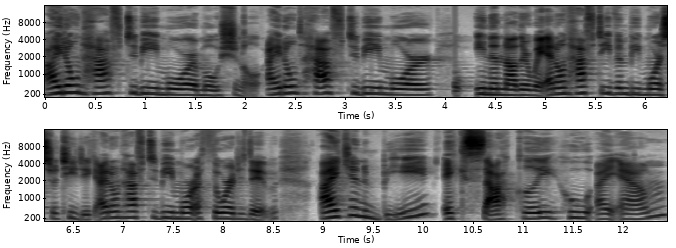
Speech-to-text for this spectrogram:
I don't have to be more emotional. I don't have to be more in another way. I don't have to even be more strategic. I don't have to be more authoritative. I can be exactly who I am,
